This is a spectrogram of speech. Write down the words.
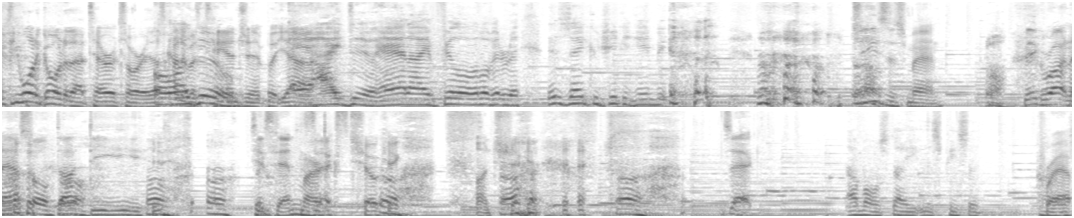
if you want to go into that territory, that's Oh, kind of I a do. tangent. But Yeah, yeah, I do, and I feel a little bit. Re- this Zankou chicken gave me. Jesus, man. Oh. Big rotten oh. asshole. Dot oh. de. It's Denmark. Zach's choking on chicken. Zach. I'm almost done eating this piece of Crap.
